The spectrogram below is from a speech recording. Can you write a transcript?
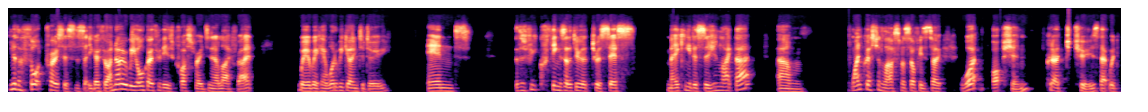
you know, the thought processes that you go through. I know we all go through these crossroads in our life, right? Where we, okay, what are we going to do? And there's a few things that I do to assess making a decision like that. Um, one question I'll ask myself is so, what option could I choose that would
